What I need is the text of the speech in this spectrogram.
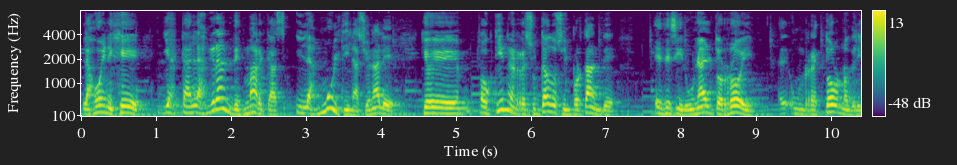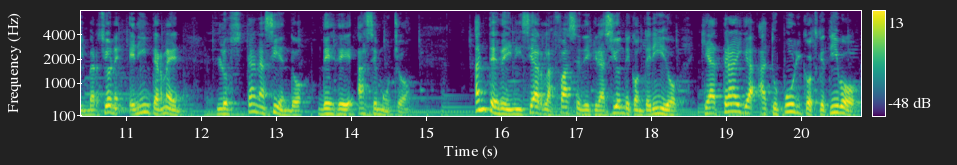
las ONG y hasta las grandes marcas y las multinacionales que eh, obtienen resultados importantes, es decir, un alto ROI, eh, un retorno de la inversión en Internet, lo están haciendo desde hace mucho. Antes de iniciar la fase de creación de contenido que atraiga a tu público objetivo,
